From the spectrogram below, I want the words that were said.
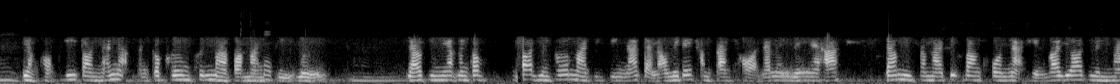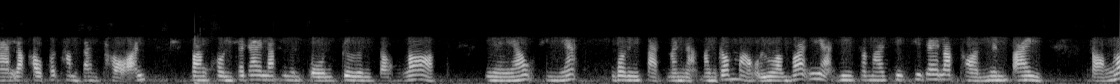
อืมอย่างของพี่ตอนนั้นอะมันก็เพิ่มขึ้นมาประมาณระบบสี่หมื่นอืมแล้วทีเนี้ยมันก็ ยอดมันเพิ่มมาจริงๆนะ แต่เราไม่ได้ทำการถอนอะไรเลยนะคะแล้วมีสมาชิกบางคนน่ะ เห็นว่ายอดเงินมาแล้วเขาก็ทำการถอน บางคนก็ได้รับเงินโอนเกินสองรอบ แล้วทีเนี้ย บริษัทมันอะ มันก็เหมารวมว่าเนี่ยมีสมาชิกที่ได้รับถอนเงินไปสองร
